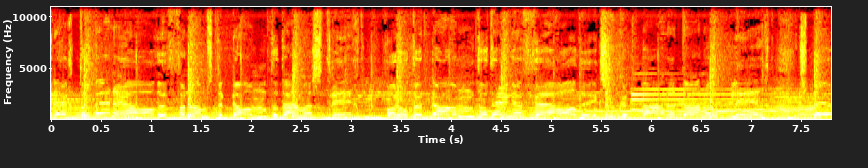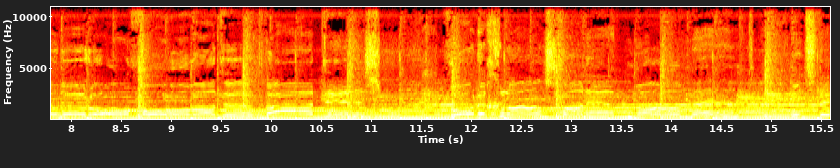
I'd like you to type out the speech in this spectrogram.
Sliedrecht tot Den van Amsterdam tot aan Maastricht, van Rotterdam tot Hengevelde. Ik zoek het waar dan ook ligt. Ik speel de rol voor wat het waard is, voor de glans van het moment. Ontsteek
